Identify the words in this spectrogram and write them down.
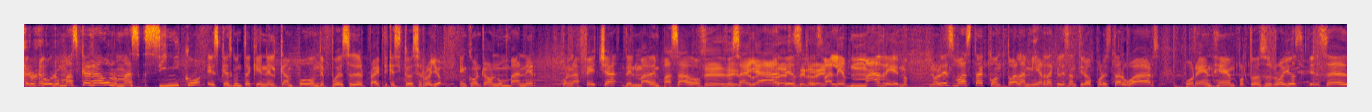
pero lo, lo más cagado, lo más cínico es que es cuenta que en el campo donde puedes hacer prácticas y todo ese rollo, encontraron un banner con la fecha del Madden pasado. Sí, sí, o sea, sí, ya les, sí vale madre. No, no les basta con toda la mierda que les han tirado por Star Wars, por Endgame, por todos esos rollos. O sea,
